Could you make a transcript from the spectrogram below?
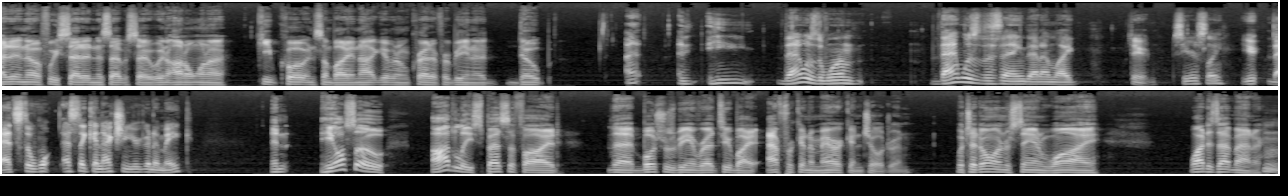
I didn't know if we said it in this episode. We, I don't want to keep quoting somebody and not giving them credit for being a dope. I, I he that was the one that was the thing that I'm like, dude, seriously? You that's the one that's the connection you're going to make? And he also oddly specified that Bush was being read to by African American children, which I don't understand why. Why does that matter? Hmm.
